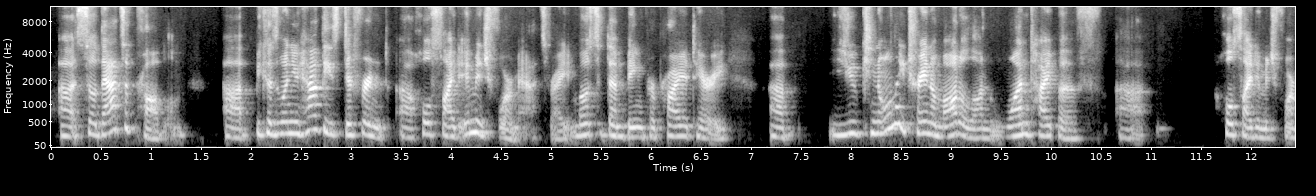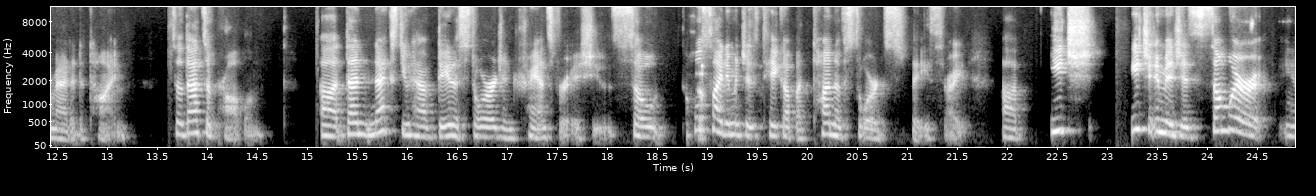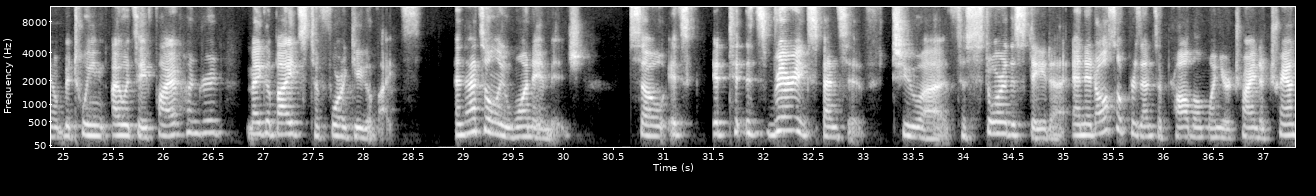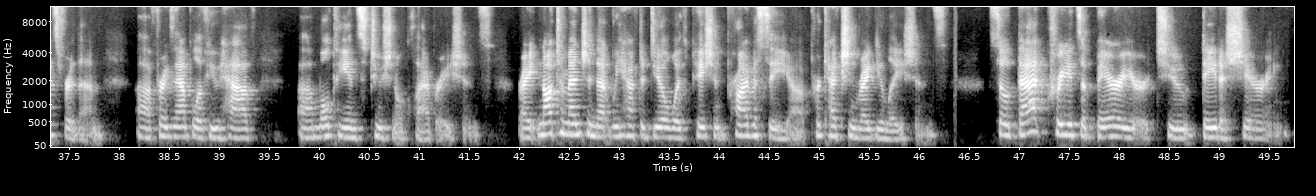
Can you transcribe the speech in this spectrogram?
Uh, so that's a problem. Uh, because when you have these different uh, whole slide image formats, right, most of them being proprietary, uh, you can only train a model on one type of whole slide image format at a time. So that's a problem. Uh, then next you have data storage and transfer issues. So whole slide images take up a ton of storage space, right? each each image is somewhere you know between I would say 500 megabytes to four gigabytes, and that's only one image. So it's it, it's very expensive to uh, to store this data, and it also presents a problem when you're trying to transfer them. Uh, for example, if you have uh, multi-institutional collaborations, right? Not to mention that we have to deal with patient privacy uh, protection regulations. So that creates a barrier to data sharing.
